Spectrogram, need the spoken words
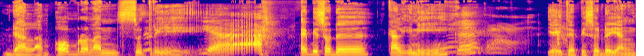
dalam obrolan Sutri. Ya. Episode kali ini Ke yaitu episode yang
